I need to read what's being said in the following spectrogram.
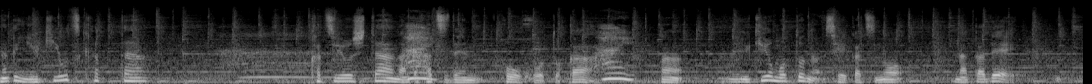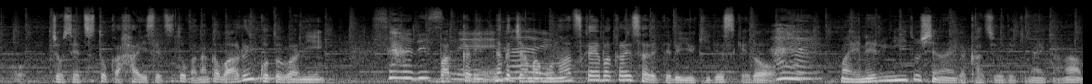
なんか雪を使った活用したなんかはい。発電方法とか、はい。まあ、雪をもとの生活の中で除雪とか排雪とかなんか悪い言葉にばっかり、なんか邪魔者扱いばかりされてる雪ですけど、はい、はいまあ、エネルギーとして何か活用できないかな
